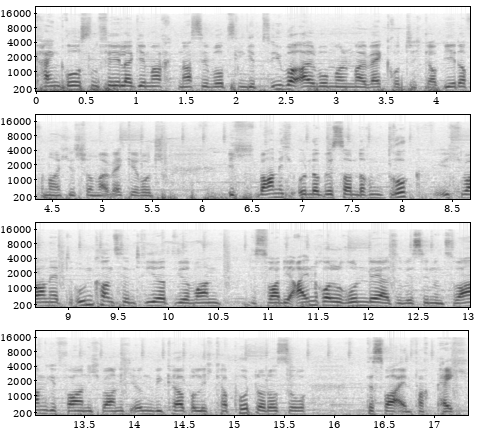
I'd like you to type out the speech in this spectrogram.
keinen großen Fehler gemacht. Nasse Wurzeln gibt es überall, wo man mal wegrutscht. Ich glaube, jeder von euch ist schon mal weggerutscht. Ich war nicht unter besonderem Druck, ich war nicht unkonzentriert. Wir waren, das war die Einrollrunde, also wir sind uns warm gefahren. Ich war nicht irgendwie körperlich kaputt oder so. Das war einfach Pech.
